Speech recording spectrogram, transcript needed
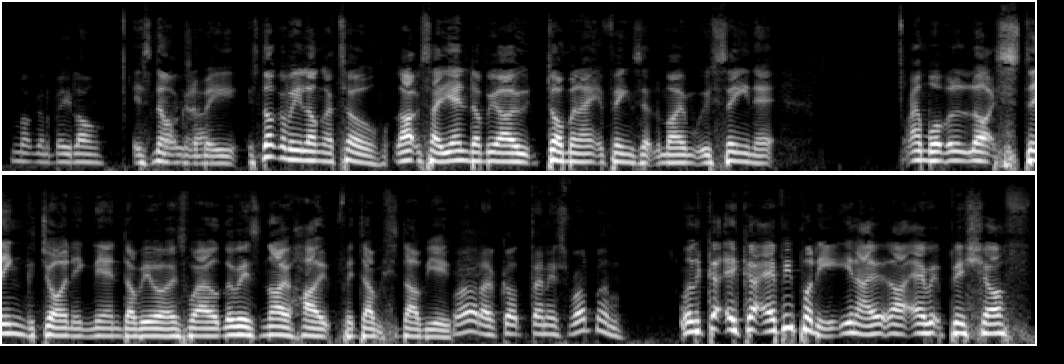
It's not going to be long. It's not going to be. It's not going to be long at all. Like I say, the NWO dominating things at the moment. We've seen it, and what would like Sting joining the NWO as well. There is no hope for WCW. Well, they've got Dennis Rodman. Well, it got, it got everybody. You know, like Eric Bischoff,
